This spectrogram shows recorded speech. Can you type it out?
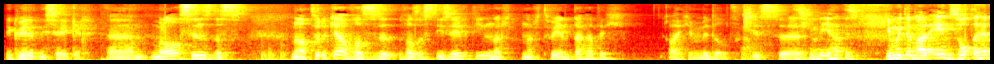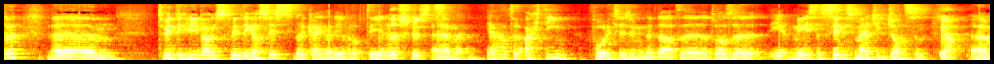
Ik weet het niet zeker. Ehm, maar al sinds, dat is... Maar natuurlijk, ja, van, van 16, 17 naar, naar 82, ah, gemiddeld, is... Het is geme- ja, het is- je moet er maar één zotte hebben. Ehm 20 rebounds, 20 assists. Dat kan je daar even opteren. dat is juist. Maar ja, hij had er 18 vorig seizoen inderdaad. Eh, dat was eh, het meeste sinds Magic Johnson. ja, Ehm,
